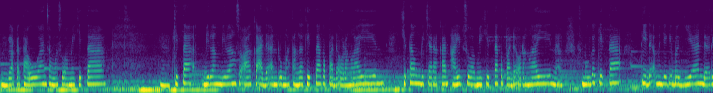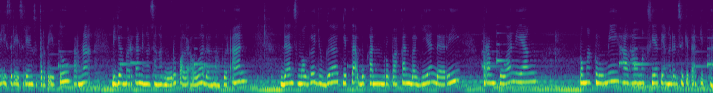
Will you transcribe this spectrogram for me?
nggak ketahuan sama suami kita. Ya, kita bilang-bilang soal keadaan rumah tangga kita kepada orang lain, kita membicarakan aib suami kita kepada orang lain. Nah, semoga kita tidak menjadi bagian dari istri-istri yang seperti itu karena digambarkan dengan sangat buruk oleh Allah dalam Al-Quran dan semoga juga kita bukan merupakan bagian dari perempuan yang memaklumi hal-hal maksiat yang ada di sekitar kita.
